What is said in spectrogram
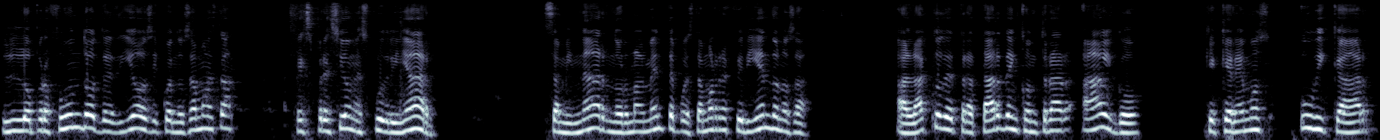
lo profundo de Dios. Y cuando usamos esta expresión, escudriñar, examinar, normalmente pues estamos refiriéndonos a, al acto de tratar de encontrar algo que queremos ubicar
